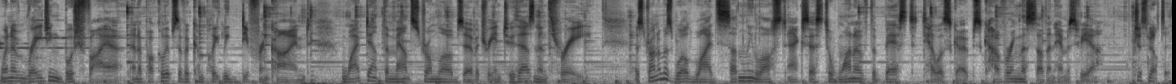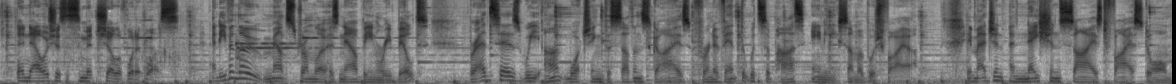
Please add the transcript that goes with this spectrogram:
When a raging bushfire, an apocalypse of a completely different kind, wiped out the Mount Stromlo Observatory in 2003, astronomers worldwide suddenly lost access to one of the best telescopes covering the southern hemisphere. Just melted. And now it's just a cement shell of what it was. And even though Mount Stromlo has now been rebuilt, Brad says we aren't watching the southern skies for an event that would surpass any summer bushfire. Imagine a nation sized firestorm,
